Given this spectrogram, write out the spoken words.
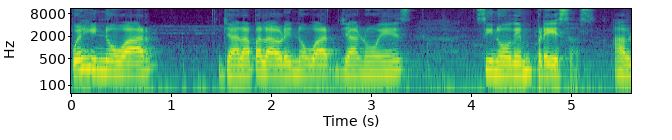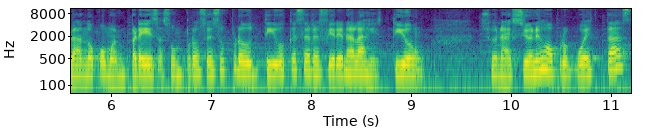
Pues innovar, ya la palabra innovar ya no es sino de empresas hablando como empresa, son procesos productivos que se refieren a la gestión, son acciones o propuestas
